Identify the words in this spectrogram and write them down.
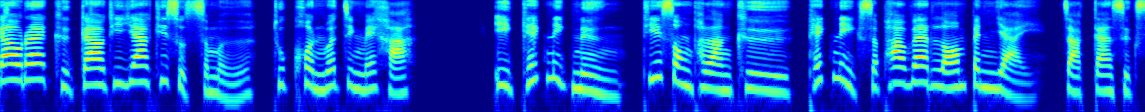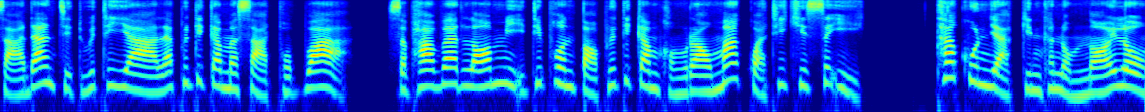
ก้าวแรกคือก้าวที่ยากที่สุดเสมอ ทุกคนว่าจริงไหมคะ อีกเทคนิคหนึ่งที่ทรงพลังคือ เทคนิคสภาพแวดล้อมเป็นใหญ่ จากการศึกษาด้านจิตวิทยาและพฤติกรรมศาสตร์พบว่า สภาพแวดล้อมมีอิทธิพลต่อพฤติกรรมของเรามากกว่าที่คิดซะอีก ถ้าคุณอยากกินขนมน้อยลง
